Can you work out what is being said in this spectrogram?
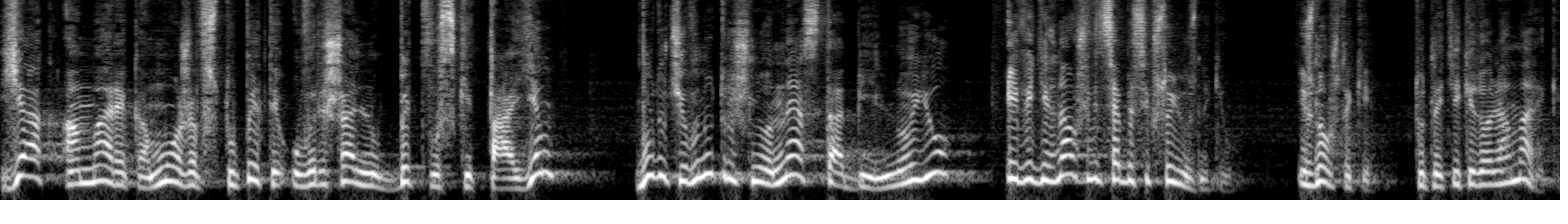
Як Америка може вступити у вирішальну битву з Китаєм, будучи внутрішньо нестабільною і відігнавши від себе всіх союзників? І знову ж таки, тут не тільки доля Америки,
